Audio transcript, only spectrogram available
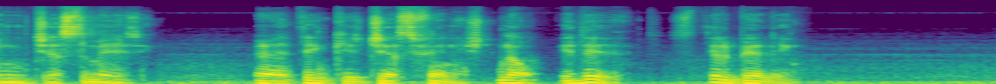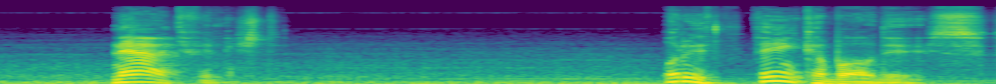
Looking just amazing. And I think it just finished. No, it didn't. Still building. Now it finished. What do you think about this?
